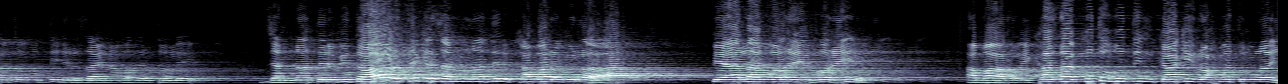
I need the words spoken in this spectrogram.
কুতুবউদ্দিনের যায় নামাজের তলে জান্নাতের ভিতর থেকে জান্নাতের খাবারগুলা পেয়ালা ভরে ভরে আমার ওই খাজা কুতুবুদ্দিন কাকি রহমাতুল্লাহ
